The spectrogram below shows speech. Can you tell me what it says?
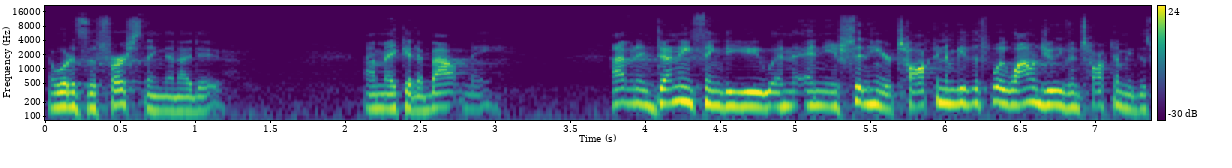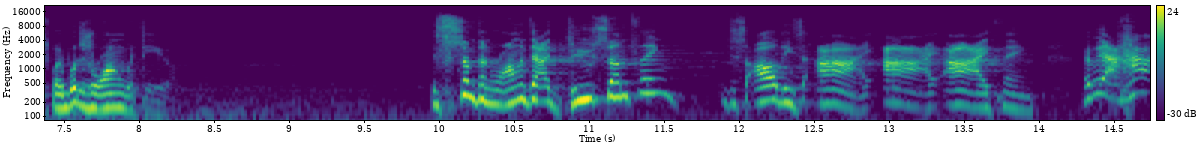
And what is the first thing that I do? I make it about me. I haven't done anything to you, and, and you're sitting here talking to me this way. Why would you even talk to me this way? What is wrong with you? Is something wrong? Did I do something? Just all these I, I, I things. I mean, how,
